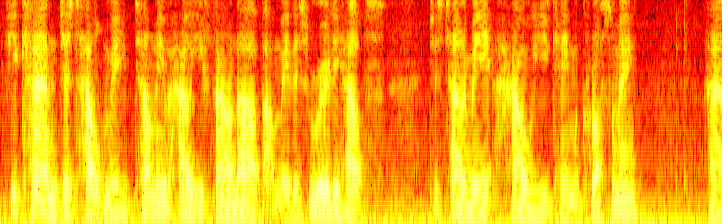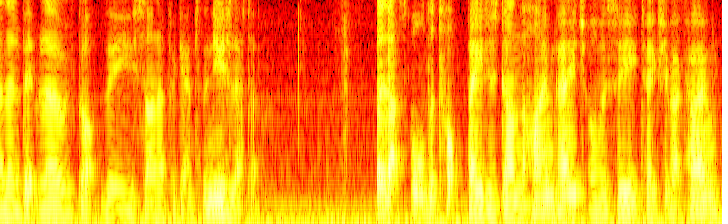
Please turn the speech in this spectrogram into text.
If you can, just help me. Tell me how you found out about me. This really helps. Just telling me how you came across me. And then a bit below, we've got the sign up again to the newsletter. So that's all the top pages done. The home page obviously takes you back home.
